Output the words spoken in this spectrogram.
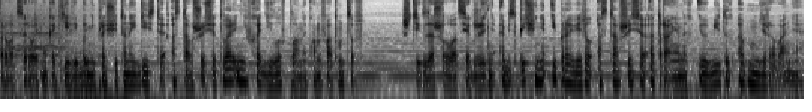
Провоцировать на какие-либо непросчитанные действия оставшуюся тварь не входило в планы конфатумцев. Штик зашел в отсек жизнеобеспечения и проверил оставшиеся от раненых и убитых обмундирование.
